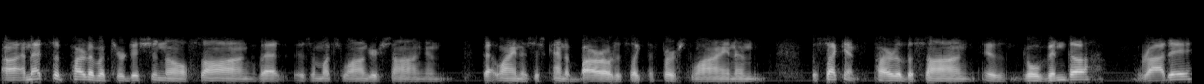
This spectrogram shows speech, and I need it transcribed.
uh, and that's a part of a traditional song that is a much longer song, and that line is just kind of borrowed. It's like the first line, and the second part of the song is Govinda Radhe,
